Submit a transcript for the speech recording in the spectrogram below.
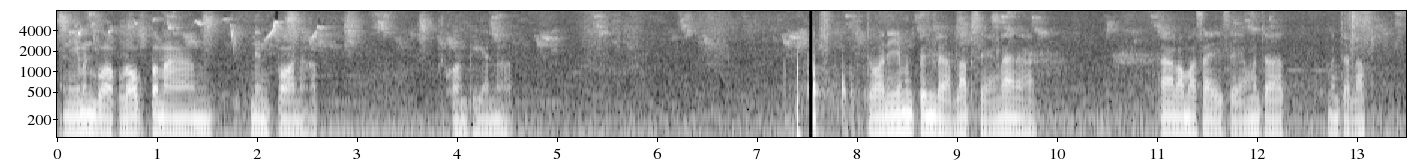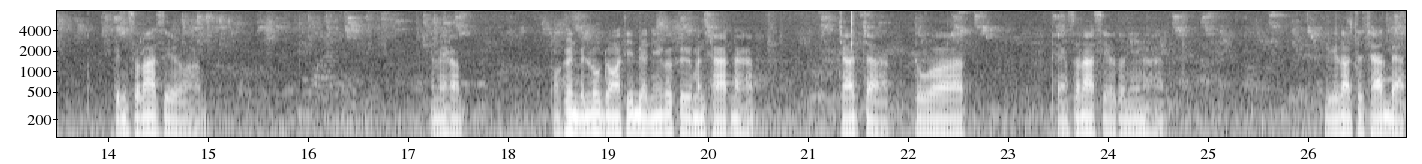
อันนี้มันบวกลบประมาณหนึ่งปอนด์นะครับ ความเพียนนะครับ ตัวนี้มันเป็นแบบรับแสงได้นะครับ ถ้าเรามาใส่แสงมันจะมันจะรับเป็นโซลาร์เซลล์ครับ ห็นไหมครับพอขึ้นเป็นรูปดวงอาทิตย์แบบนี้ก็คือมันชาร์จนะครับ ชาร์จจากตัวแผงโซลาเซลล์ตัวนี้นะครับ หรือเราจะชาร์จแบบ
